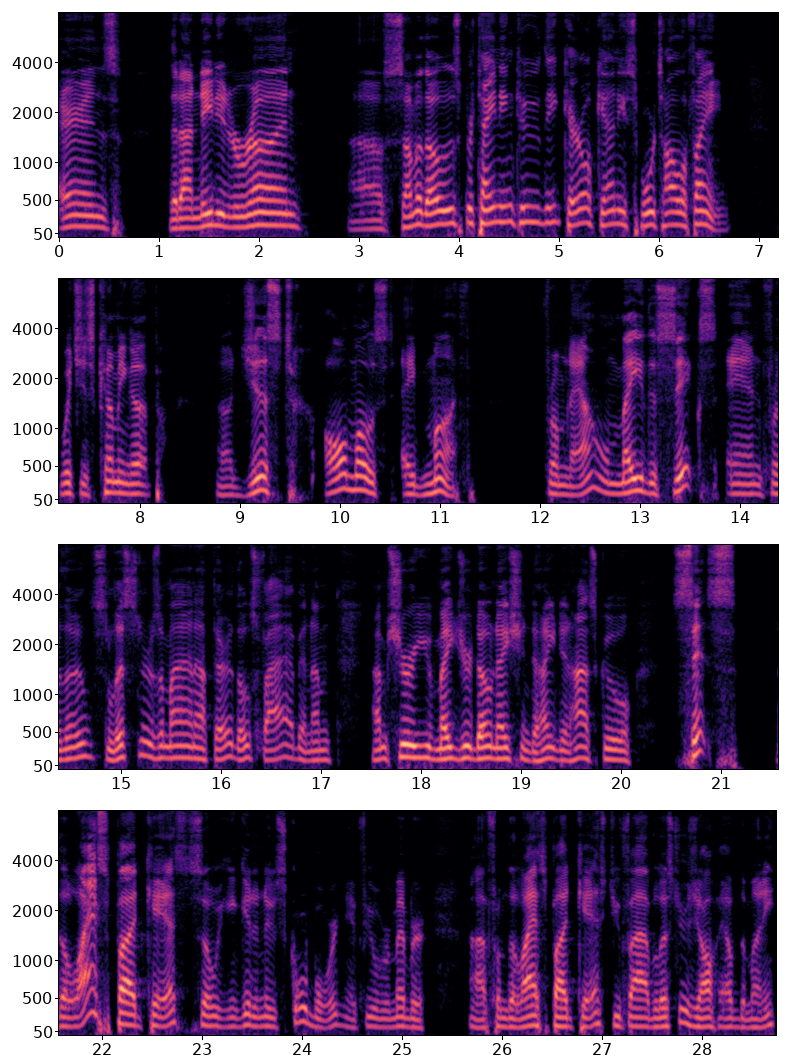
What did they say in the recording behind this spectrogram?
errands that I needed to run. Uh, some of those pertaining to the Carroll County Sports Hall of Fame, which is coming up uh, just almost a month from now on May the 6th. And for those listeners of mine out there, those five, and I'm I'm sure you've made your donation to Huntingdon High School since the last podcast, so we can get a new scoreboard. If you'll remember uh, from the last podcast, you five listeners, y'all have the money.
